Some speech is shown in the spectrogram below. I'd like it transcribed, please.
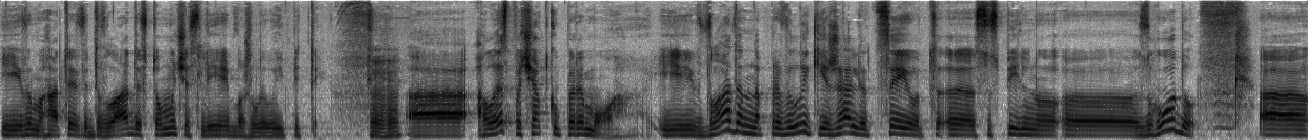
і вимагати від влади, в тому числі можливо і піти. А, але спочатку перемога. І влада, на превеликий жаль, цей от е, суспільну е, згоду е, е,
